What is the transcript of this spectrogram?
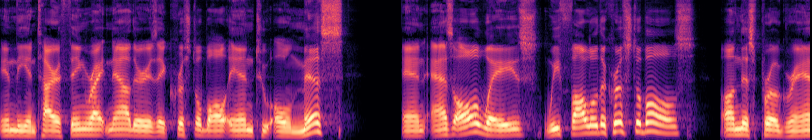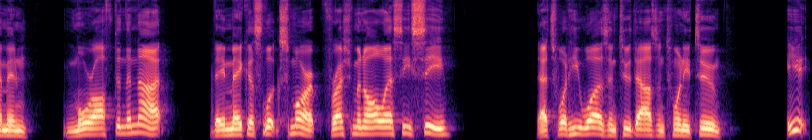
in the entire thing right now. There is a crystal ball in to Ole Miss. And as always, we follow the crystal balls on this program. And more often than not, they make us look smart. Freshman All SEC. That's what he was in 2022. He,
